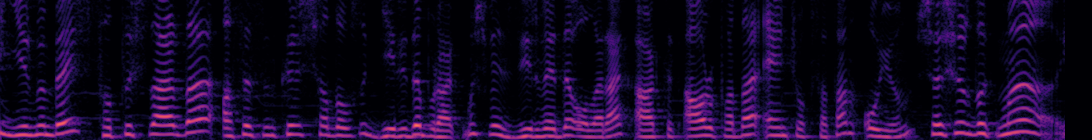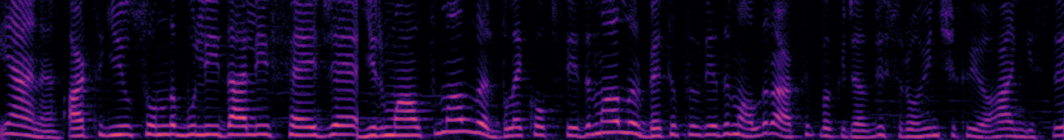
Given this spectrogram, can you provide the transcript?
25 satışlarda Assassin's Creed Shadows'u geride bırakmış ve zirvede olarak artık Avrupa'da en çok satan oyun. Şaşırdık mı? Yani artık yıl sonunda bu liderliği FC 26 mı alır? Black Ops 7 mi alır? Battlefield 7 mi alır? Artık bakacağız. Bir sürü oyun çıkıyor. Hangisi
